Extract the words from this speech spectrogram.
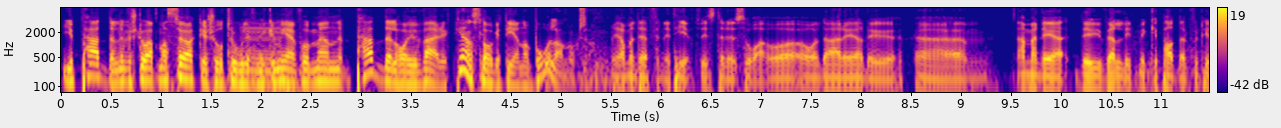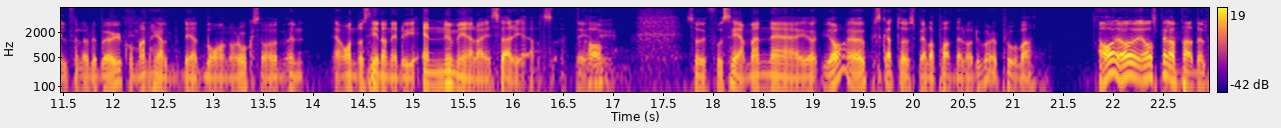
ju paddel. Nu förstår jag att man söker så otroligt mm. mycket mer men paddel har ju verkligen slagit igenom på Åland också. Ja men definitivt, visst är det så. Och, och där är det ju eh, Ja, men det, det är ju väldigt mycket paddel för tillfället och det börjar ju komma en hel del banor också. Men å andra sidan är det ju ännu mera i Sverige alltså. Det är ja. det ju. Så vi får se. Men eh, ja, jag uppskattar att spela padel. Har du varit prova? Ja, jag, jag har spelat mm. padel.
